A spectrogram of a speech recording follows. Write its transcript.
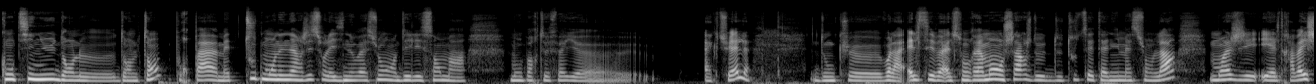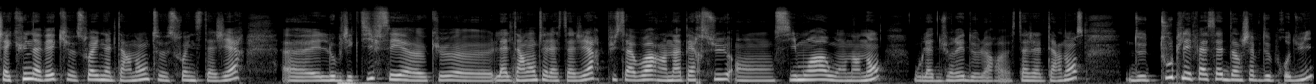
continue dans le, dans le temps, pour pas mettre toute mon énergie sur les innovations en délaissant ma, mon portefeuille actuel. Donc euh, voilà, elles, sont vraiment en charge de, toute cette animation-là. Moi, j'ai et elles travaillent chacune avec soit une alternante, soit une stagiaire. Euh, l'objectif, c'est euh, que l'alternante et la stagiaire puissent avoir un aperçu en six mois ou en un an, ou la durée de leur stage alternance, de toutes les facettes d'un chef de produit,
